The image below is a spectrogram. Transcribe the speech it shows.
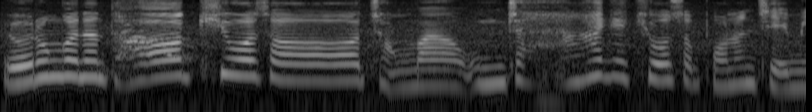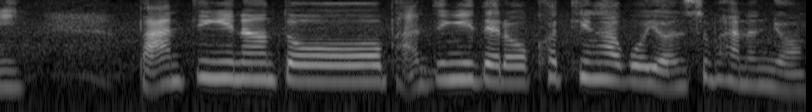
요런 거는 더 키워서 정말 웅장하게 키워서 보는 재미. 반띵이는 또 반띵이대로 커팅하고 연습하는 용.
